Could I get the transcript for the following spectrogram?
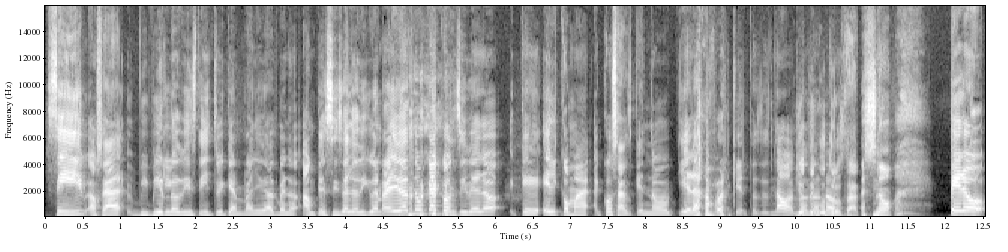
sí, o sea, vivirlo distinto y que en realidad, bueno, aunque sí se lo digo, en realidad nunca considero que él coma cosas que no quiera, porque entonces no, Yo no, tengo no. otros datos. ¿eh? No. Pero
